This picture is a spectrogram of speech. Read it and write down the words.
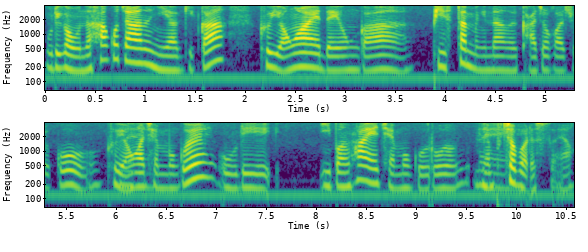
우리가 오늘 하고자 하는 이야기가 그 영화의 내용과 비슷한 맥락을 가져가지고 그 영화 네. 제목을 우리 이번 화의 제목으로 그냥 네. 붙여버렸어요.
